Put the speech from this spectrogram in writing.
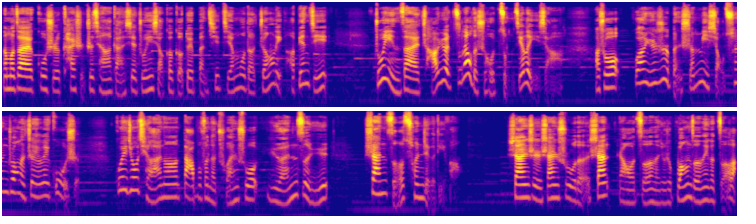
那么在故事开始之前啊，感谢竹影小哥哥对本期节目的整理和编辑。竹影在查阅资料的时候总结了一下啊。他说：“关于日本神秘小村庄的这一类故事，归咎起来呢，大部分的传说源自于山泽村这个地方。山是杉树的山，然后泽呢就是光泽那个泽了。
